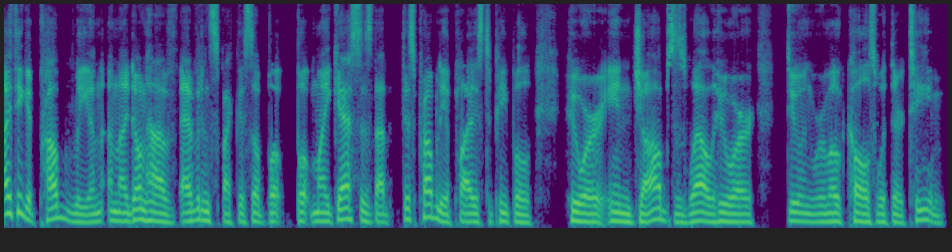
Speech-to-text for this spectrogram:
I think it probably, and, and I don't have evidence to back this up, but but my guess is that this probably applies to people who are in jobs as well, who are doing remote calls with their team.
